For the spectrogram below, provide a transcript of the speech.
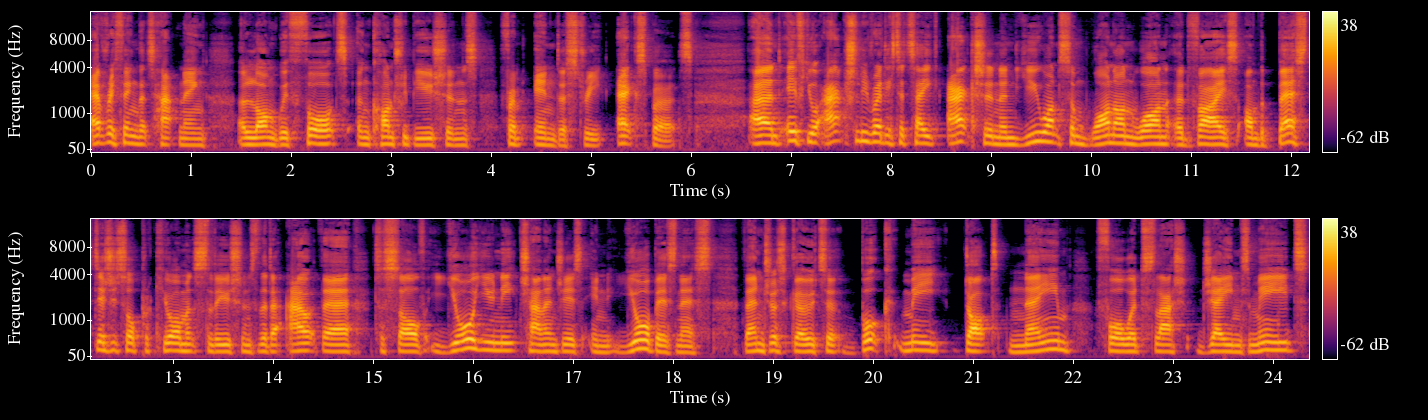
everything that's happening, along with thoughts and contributions from industry experts. And if you're actually ready to take action and you want some one on one advice on the best digital procurement solutions that are out there to solve your unique challenges in your business, then just go to bookme.name forward slash James Meads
